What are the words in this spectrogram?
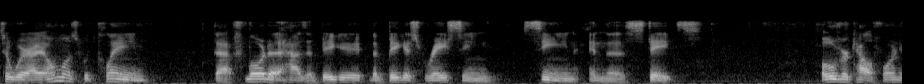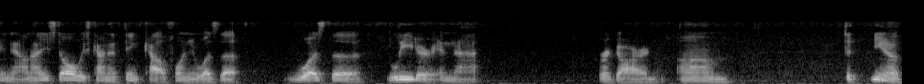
to where I almost would claim that Florida has a big, the biggest racing scene in the states over California now. And I used to always kind of think California was the was the leader in that regard. Um, the you know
